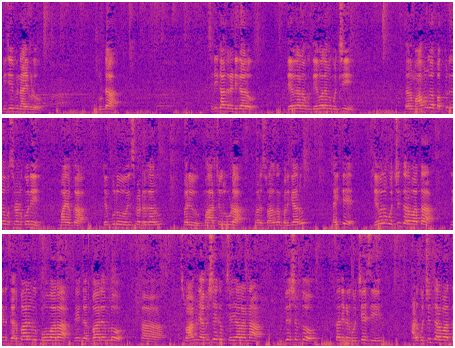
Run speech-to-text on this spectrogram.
బీజేపీ నాయకుడు బుడ్డ శ్రీకాంత్ రెడ్డి గారు దేవాలయం దేవాలయంకి వచ్చి తను మామూలుగా భక్తుడిగా వస్తున్నాడు అనుకొని మా యొక్క టెంపుల్ ఇన్స్పెక్టర్ గారు మరియు మా అర్చకులు కూడా వారు స్వాగతం పలికారు. అయితే దేవాలయం వచ్చిన తర్వాత నేను గర్భాలయంలో పోవాలా నేను గర్భాలయంలో స్వామిని అభిషేకం చేయాలన్న ఉద్దేశంతో తను ఇక్కడికి వచ్చేసి అక్కడికి వచ్చిన తర్వాత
